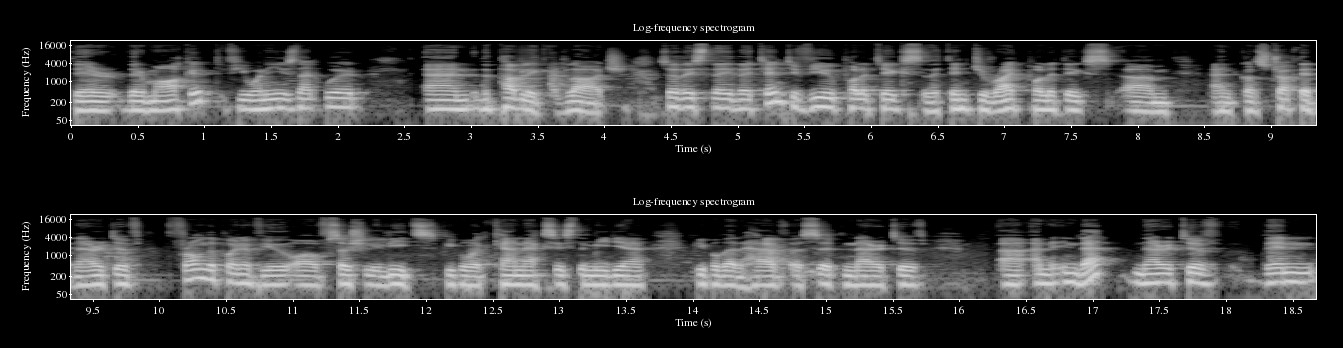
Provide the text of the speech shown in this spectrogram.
their their market, if you want to use that word, and the public at large. So they they, they tend to view politics, they tend to write politics um, and construct that narrative from the point of view of social elites, people that can access the media, people that have a certain narrative. Uh, and in that narrative, then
